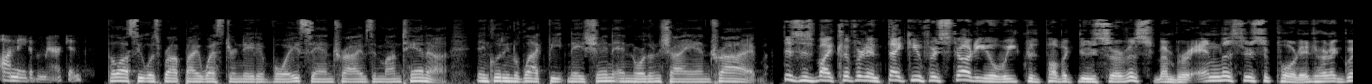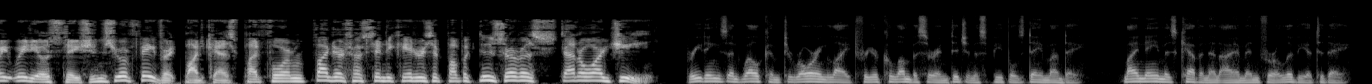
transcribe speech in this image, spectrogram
on Native Americans. The lawsuit was brought by Western Native Voice and tribes in Montana, including the Blackfeet Nation and Northern Cheyenne Tribe. This is Mike Clifford and thank you for starting your week with Public News Service. Member and listener supported, heard on great radio stations, your favorite podcast platform. Find our trust indicators at publicnewsservice.org. Greetings and welcome to Roaring Light for your Columbus or Indigenous Peoples Day Monday. My name is Kevin and I am in for Olivia today.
